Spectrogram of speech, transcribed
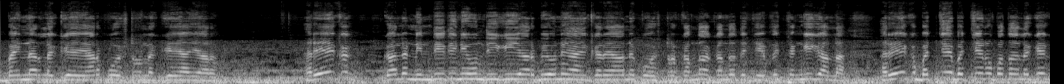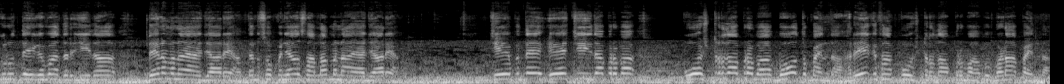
ਬੈਨਰ ਲੱਗੇ ਆ ਯਾਰ ਪੋਸਟਰ ਲੱਗੇ ਆ ਯਾਰ। ਹਰੇਕ ਗੱਲ ਨਿੰਦੀ ਦੀ ਨਹੀਂ ਹੁੰਦੀ ਕਿ ਯਾਰ ਵੀ ਉਹਨੇ ਐਂ ਕਰਿਆ, ਉਹਨੇ ਪੋਸਟਰ ਕੰਧਾ ਕੰਧਾ ਤੇ ਚੇਪ ਤੇ, ਚੰਗੀ ਗੱਲ ਆ। ਹਰੇਕ ਬੱਚੇ ਬੱਚੇ ਨੂੰ ਪਤਾ ਲੱਗੇ ਗੁਰੂ ਤੇਗ ਬਹਾਦਰ ਜੀ ਦਾ ਦਿਨ ਮਨਾਇਆ ਜਾ ਰਿਹਾ 350 ਸਾਲਾ ਮਨਾਇਆ ਜਾ ਰਿਹਾ। ਚੇਪ ਤੇ ਇਸ ਚੀਜ਼ ਦਾ ਪ੍ਰਭਾਵ, ਪੋਸਟਰ ਦਾ ਪ੍ਰਭਾਵ ਬਹੁਤ ਪੈਂਦਾ। ਹਰੇਕ ਥਾਂ ਪੋਸਟਰ ਦਾ ਪ੍ਰਭਾਵ ਬੜਾ ਪੈਂਦਾ।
